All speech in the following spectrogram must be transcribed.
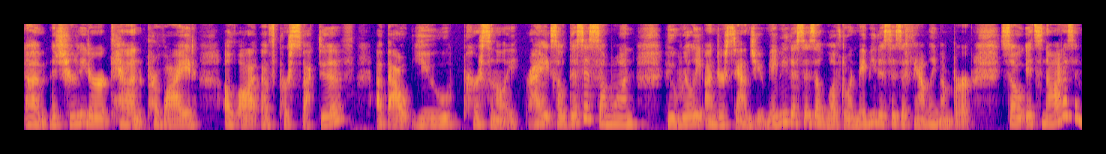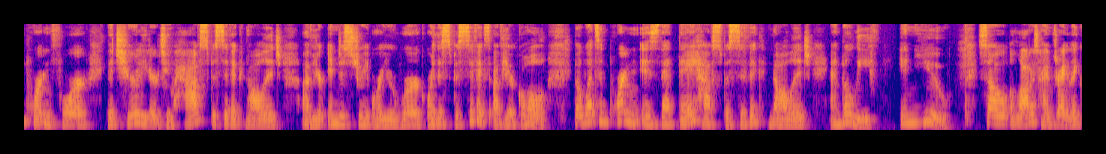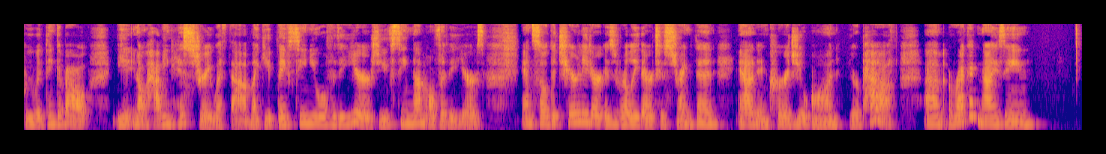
um, the cheerleader can provide a lot of perspective about you personally, right? So, this is someone who really understands you. Maybe this is a loved one, maybe this is a family member. So, it's not as important for the cheerleader to have specific knowledge of your industry or your work or the specifics of your goal. But what's important is that they have specific knowledge and belief in you. So a lot of times, right, like we would think about, you know, having history with them. Like you, they've seen you over the years, you've seen them over the years. And so the cheerleader is really there to strengthen and encourage you on your path. Um, recognizing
